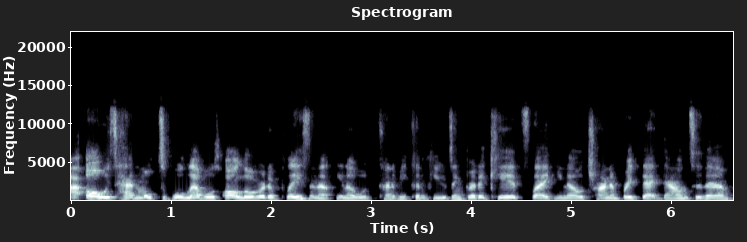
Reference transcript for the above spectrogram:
I always had multiple levels all over the place, and uh, you know, would kind of be confusing for the kids, like you know, trying to break that down to them.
